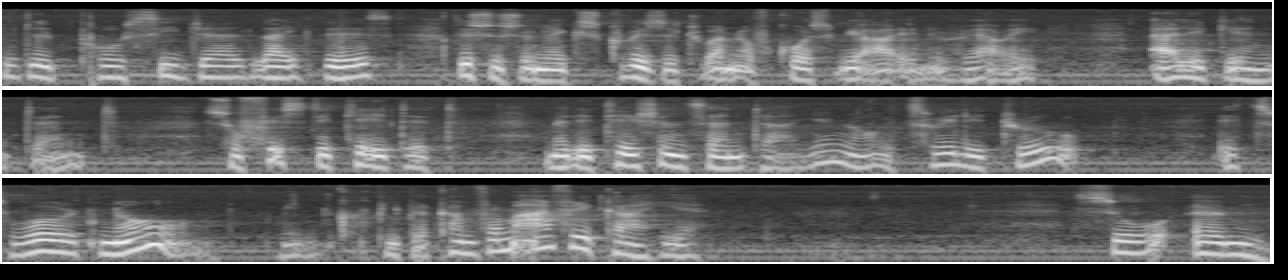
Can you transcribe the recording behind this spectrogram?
little procedure like this. This is an exquisite one. Of course, we are in a very elegant and sophisticated meditation center. You know, it's really true. it's world known. I mean, people come from Africa here. So, um,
